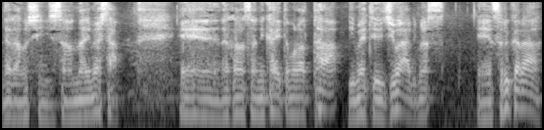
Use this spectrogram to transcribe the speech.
中野真司さんになりました。えー、中野さんに書いてもらった夢という字はあります。えー、それから、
